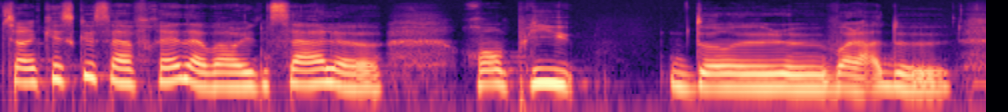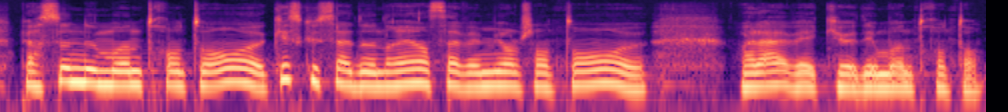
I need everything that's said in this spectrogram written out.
tiens qu'est-ce que ça ferait d'avoir une salle remplie de, voilà, de personnes de moins de 30 ans? Qu'est-ce que ça donnerait un Ça va mieux en chantant voilà, avec des moins de 30 ans?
